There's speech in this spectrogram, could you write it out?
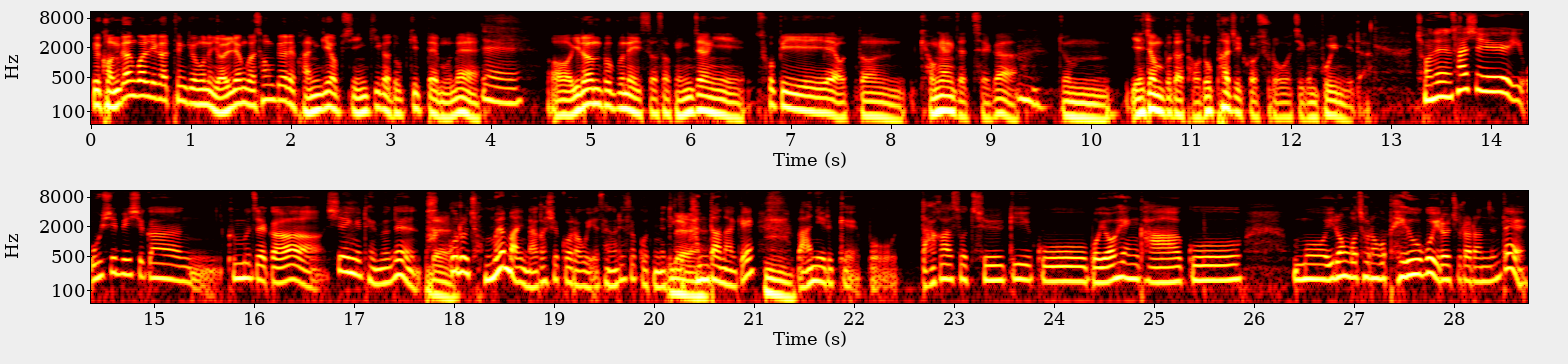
그 건강 관리 같은 경우는 연령과 성별에 관계없이 인기가 높기 때문에 네. 어 이런 부분에 있어서 굉장히 소비의 어떤 경향 자체가 음. 좀 예전보다 더 높아질 것으로 지금 보입니다. 저는 사실 이 52시간 근무제가 시행이 되면은 밖으로 정말 많이 나가실 거라고 예상을 했었거든요. 되게 네. 간단하게 음. 많이 이렇게 뭐 나가서 즐기고 뭐 여행 가고 뭐 이런 거 저런 거 배우고 이럴 줄 알았는데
